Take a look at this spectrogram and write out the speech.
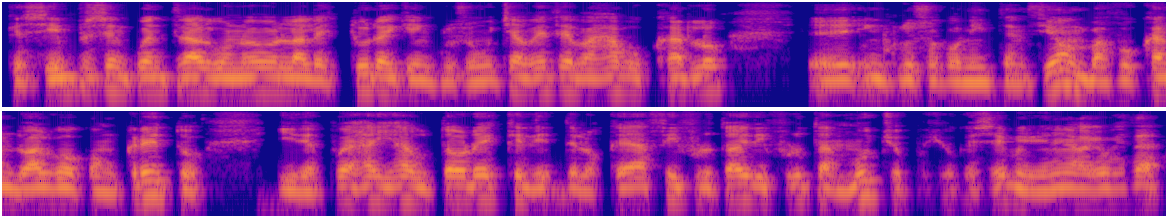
que, siempre se encuentra algo nuevo en la lectura y que incluso muchas veces vas a buscarlo incluso con intención, vas buscando algo concreto. Y después hay autores que de, los que has disfrutado y disfrutas mucho. Pues yo qué sé, me vienen a la cabeza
